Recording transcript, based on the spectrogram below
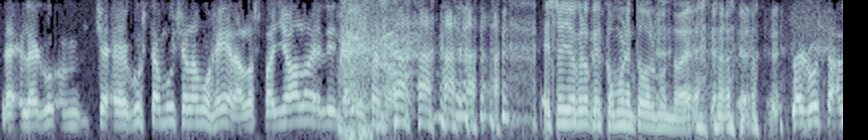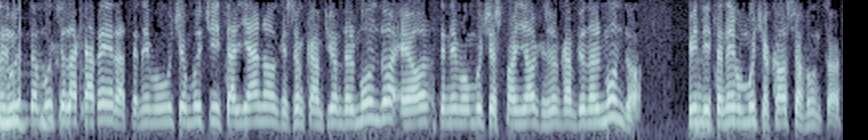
le, le, gusta mucho la mujer, a los españoles el italiano. Eso yo creo que es común en todo el mundo, ¿eh? le gusta, le gusta mucho la carrera, tenemos muchos mucho italianos que son campeón del mundo y ahora tenemos muchos españoles que son campeón del mundo. Quindi tenemos muchas cosas juntos.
